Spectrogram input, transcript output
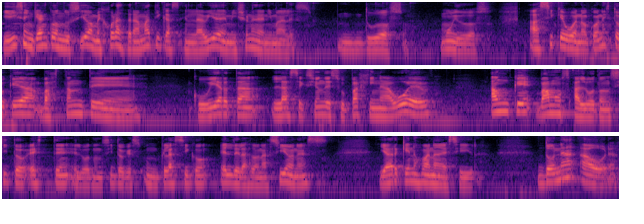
Y dicen que han conducido a mejoras dramáticas en la vida de millones de animales. Dudoso, muy dudoso. Así que bueno, con esto queda bastante cubierta la sección de su página web. Aunque vamos al botoncito este, el botoncito que es un clásico, el de las donaciones. Y a ver qué nos van a decir. Dona ahora.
